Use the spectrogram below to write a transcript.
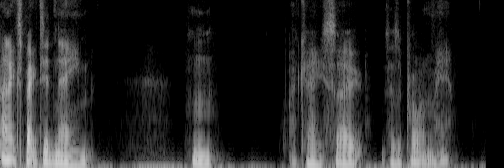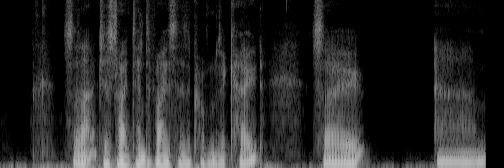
unexpected name. Hmm. Okay, so there's a problem here. So that just identifies there's a problem with the code. So um,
